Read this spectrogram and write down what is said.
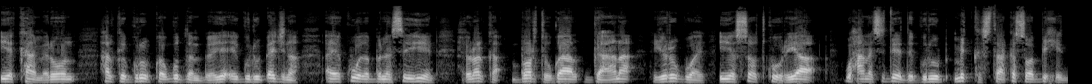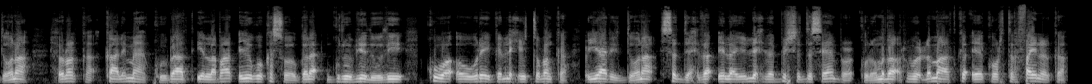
iyo cameroon. Halka gruubka ugu dambeeya ee group ejna ay ku wada ballansan yihiin xulalka portugal ghana uruguay iyo south korea waxaana sideedda gruub mid kasta ka soo bixi doona xulalka kaalimaha koowaad iyo labaad iyagoo ka soo gala gruubyadoodii kuwa oo wareega lix iyo tobanka ciyaari doona saddexda ilaa iyo lixda bisha desembar kulamada rubuucdhamaadka ee quarterfinalka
